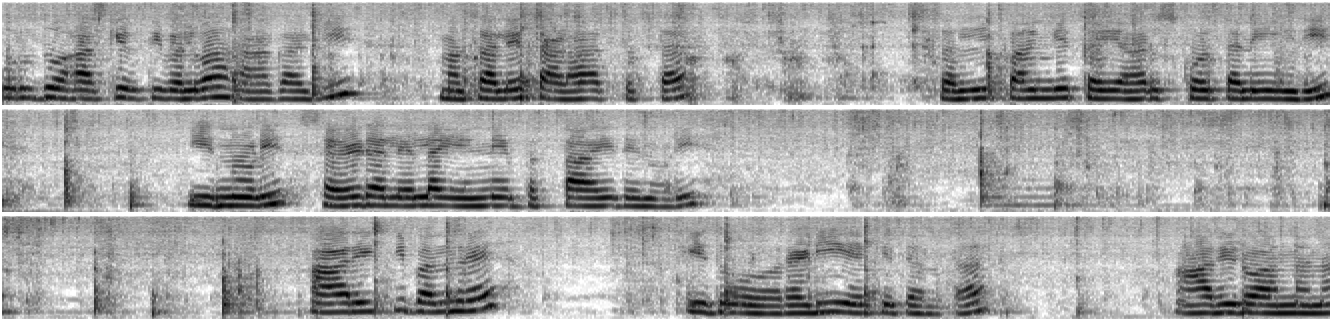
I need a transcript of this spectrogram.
ಹುರಿದು ಹಾಕಿರ್ತೀವಲ್ವ? ಹಾಗಾಗಿ ಮಸಾಲೆ ತಳ ಹತ್ತುತ್ತಾ ಸ್ವಲ್ಪ ಹಂಗೆ ಕೈ ಆಡಿಸ್ಕೊಳ್ತಾನೆ ಇರಿ. ಇದು ನೋಡಿ, ಸೈಡಲ್ಲೆಲ್ಲ ಎಣ್ಣೆ ಬರ್ತಾ ಇದೆ ನೋಡಿ. ರೀತಿ ಬಂದರೆ ಇದು ರೆಡಿ ಆಗಿದೆ ಅಂತ ಆರಿರೋ ಅನ್ನನ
